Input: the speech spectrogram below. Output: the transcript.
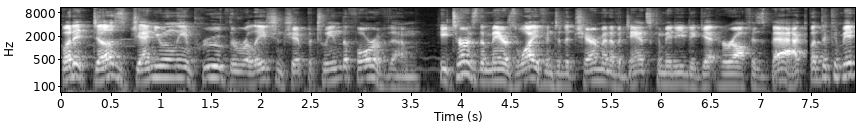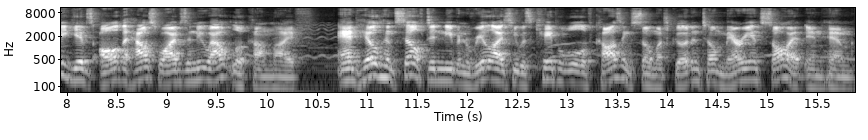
but it does genuinely improve the relationship between the four of them. He turns the mayor's wife into the chairman of a dance committee to get her off his back, but the committee gives all the housewives a new outlook on life. And Hill himself didn't even realize he was capable of causing so much good until Marian saw it in him.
